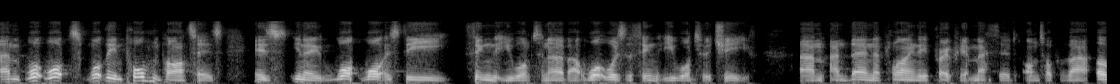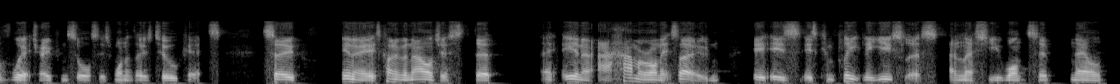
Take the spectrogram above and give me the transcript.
Um, what what what the important part is is you know what what is the thing that you want to know about? What was the thing that you want to achieve? Um, and then applying the appropriate method on top of that, of which open source is one of those toolkits. So, you know, it's kind of analogous that, uh, you know, a hammer on its own is is completely useless unless you want to nail,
